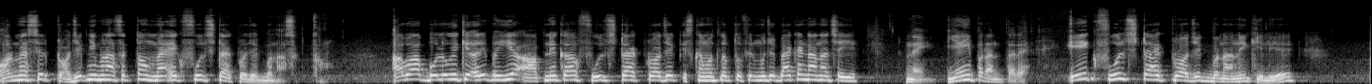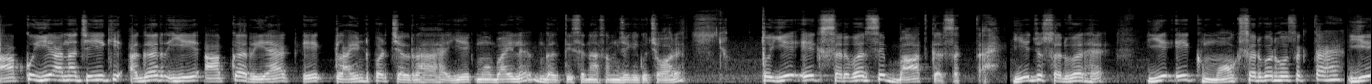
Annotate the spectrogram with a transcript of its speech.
और मैं सिर्फ़ प्रोजेक्ट नहीं बना सकता हूँ, मैं एक फुल स्टैक प्रोजेक्ट बना सकता हूँ। अब आप बोलोगे कि, अरे भैया, आपने कहा फुल स्टैक प्रोजेक्ट इसका मतलब तो फिर मुझे बैकएंड आना चाहिए। नहीं, यहीं पर अंतर है। एक फुल स्टैक प्रोजेक्ट बनाने के लिए आपको ये आना चाहिए कि अगर ये आपका रिएक्ट एक क्लाइंट पर चल रहा है, ये एक मोबाइल है, गलती से ना समझे कि कुछ और है तो ये एक सर्वर से बात कर सकता है। ये जो सर्वर है, ये एक मॉक सर्वर हो सकता है, ये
